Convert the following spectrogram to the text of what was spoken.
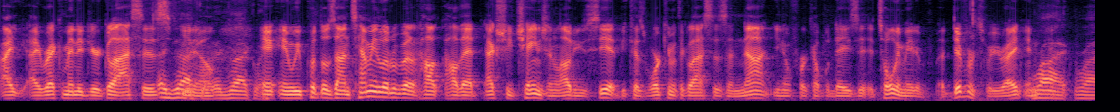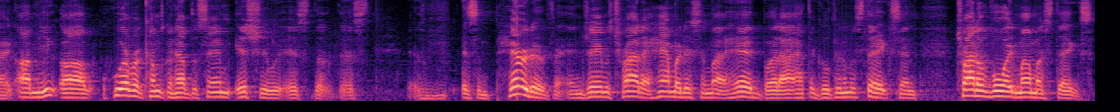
I, I recommended your glasses. Exactly. You know, exactly. And, and, we put those on. Tell me a little bit how, how that actually changed and allowed you to see it because working with the glasses and not you know for a couple of days it, it totally made a, a, difference for you, right? And, right. Right. Um. You, uh, whoever comes going to have the same issue is the this it's, it's, imperative, and James tried to hammer this in my head, but I have to go through the mistakes. And try to avoid my mistakes.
